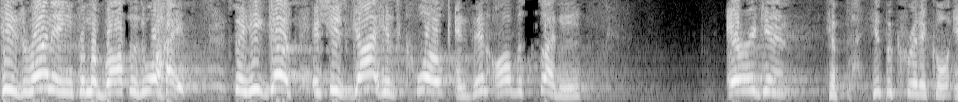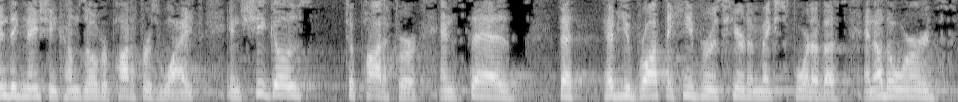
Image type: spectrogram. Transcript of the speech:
He's running from the boss's wife. So he goes, and she's got his cloak, and then all of a sudden, arrogant, hypocritical indignation comes over Potiphar's wife, and she goes to Potiphar and says that, have you brought the Hebrews here to make sport of us? In other words,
